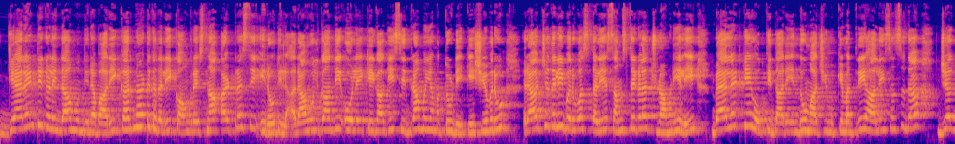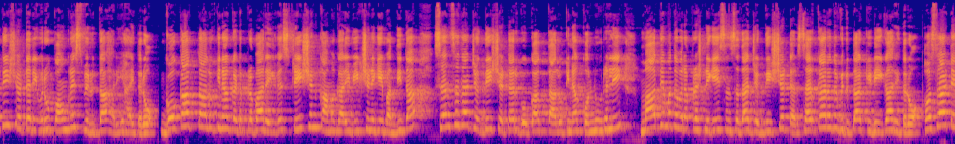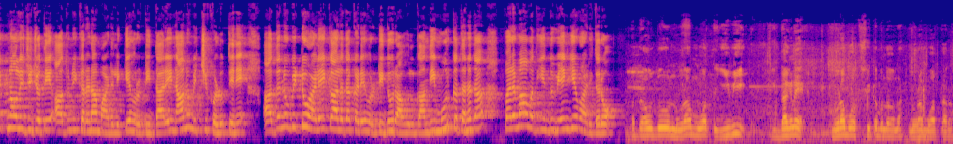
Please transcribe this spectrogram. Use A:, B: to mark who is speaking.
A: ಗ್ಯಾರಂಟಿಗಳಿಂದ ಮುಂದಿನ ಬಾರಿ ಕರ್ನಾಟಕದಲ್ಲಿ ಕಾಂಗ್ರೆಸ್ನ ಅಡ್ರೆಸ್ಸೇ ಇರೋದಿಲ್ಲ. ರಾಹುಲ್ ಗಾಂಧಿ ಓಲೈಕೆಗಾಗಿ ಸಿದ್ದರಾಮಯ್ಯ ಮತ್ತು ಡಿಕೆಶಿ ಅವರು ರಾಜ್ಯದಲ್ಲಿ ಬರುವ ಸ್ಥಳೀಯ ಸಂಸ್ಥೆಗಳ ಚುನಾವಣೆಯಲ್ಲಿ ಬ್ಯಾಲೆಟ್ಗೆ ಹೋಗ್ತಿದ್ದಾರೆ ಎಂದು ಮಾಜಿ ಮುಖ್ಯಮಂತ್ರಿ ಹಾಲಿ ಸಂಸದ ಜಗದೀಶ್ ಶೆಟ್ಟರ್ ಇವರು ಕಾಂಗ್ರೆಸ್ ವಿರುದ್ಧ ಹರಿಹಾಯ್ದರು ಗೋಕಾಕ್ ತಾಲೂಕಿನ ಘಟಪ್ರಭಾ ರೈಲ್ವೆ ಸ್ಟೇಷನ್ ಕಾಮಗಾರಿ ವೀಕ್ಷಣೆಗೆ ಬಂದಿದ್ದ ಸಂಸದ ಜಗದೀಶ್ ಶೆಟ್ಟರ್ ಗೋಕಾಕ್ ತಾಲೂಕಿನ ಕೊನ್ನೂರಲ್ಲಿ ಮಾಧ್ಯಮದವರ ಪ್ರಶ್ನೆಗೆ ಸಂಸದ ಜಗದೀಶ್ ಶೆಟ್ಟರ್ ಸರ್ಕಾರದ ವಿರುದ್ಧ ಕಿಡಿಗಾರಿದರು. ಹೊಸ ಟೆಕ್ನಾಲಜಿ ಜೊತೆ ಆಧುನೀಕರಣ ಮಾಡಲಿಕ್ಕೆ ಹೊರಟಿದ್ದಾರೆ. ನಾನು ಮೆಚ್ಚಿಕೊಳ್ಳುತ್ತೇನೆ. ಅದನ್ನು ಬಿಟ್ಟು ಹಳೆ ಕಾಲದ ಕಡೆ ಹೊರಟಿದ್ದು ರಾಹುಲ್ ಗಾಂಧಿ. ಮೂರ್ಖತನದ ಪರಮಾವಧಿ ಎಂದು ವ್ಯಂಗ್ಯವಾಡಿದರು
B: ಮತ್ತು ಅವ್ರದ್ದು ನೂರ ಮೂವತ್ತು ಇ ವಿ ಇದ್ದಾಗಲೇ ನೂರ ಮೂವತ್ತು ಸೀಟು ಬಂದವಲ್ಲ, ನೂರ ಮೂವತ್ತಾರು.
